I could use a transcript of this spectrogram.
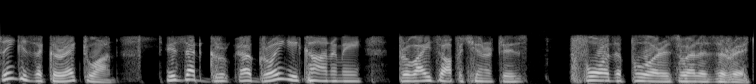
think is the correct one is that gr- a growing economy provides opportunities for the poor as well as the rich,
